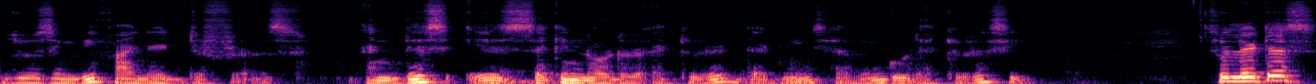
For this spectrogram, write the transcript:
using the finite difference. And this is second order accurate. That means having good accuracy. So let us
